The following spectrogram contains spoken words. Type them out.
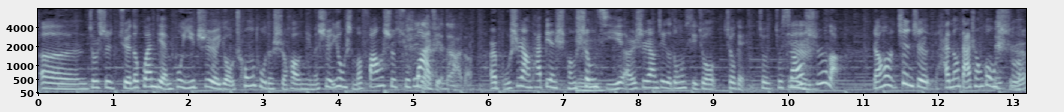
呃就是觉得观点不一致、有冲突的时候，你们是用什么方式去化解它的，而不是让它变成升级，而是让这个东西就就给就就消失了，然后甚至还能达成共识，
